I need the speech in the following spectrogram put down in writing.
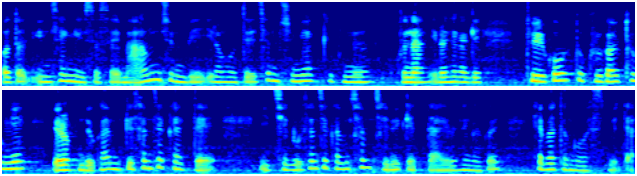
어떤 인생에 있어서의 마음 준비 이런 것들이 참 중요하구나 이런 생각이 들고 또 그걸 통해 여러분들과 함께 산책할 때 이 책으로 산책하면 참 재밌겠다 이런 생각을 해봤던 것 같습니다.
